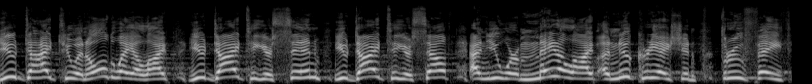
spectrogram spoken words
You died to an old way of life. You died to your sin. You died to yourself, and you were made alive, a new creation through faith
